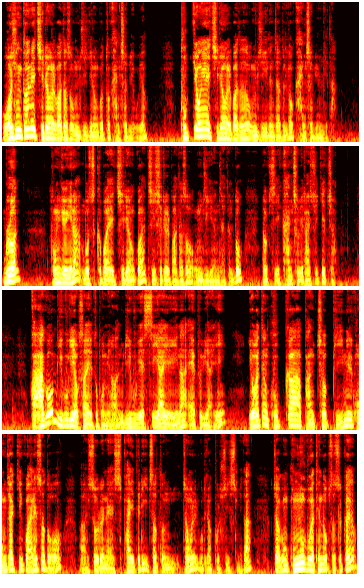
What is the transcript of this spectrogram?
워싱턴의 지령을 받아서 움직이는 것도 간첩이고요 북경의 지령을 받아서 움직이는 자들도 간첩입니다. 물론 동경이나 모스크바의 지령과 지시를 받아서 움직이는 자들도 역시 간첩이라 할 수 있겠죠. 과거 미국의 역사에도 보면 미국의 CIA나 FBI 이와 같은 국가 방첩 비밀 공작 기구 안에서도 어, 소련의 스파이들이 있었던 점을 우리가 볼 수 있습니다. 자, 그럼 국무부 같은 데 없었을까요?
